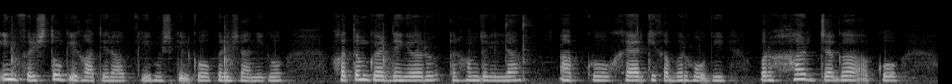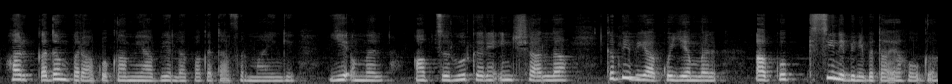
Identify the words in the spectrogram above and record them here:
इन फरिश्तों की खातिर आपकी मुश्किल को, परेशानी को ख़त्म कर देंगे और अल्हम्दुलिल्लाह आपको खैर की खबर होगी और हर जगह आपको, हर कदम पर आपको कामयाबी अल्लाह पाक अता फरमाएँगे। ये अमल आप ज़रूर करें इन कभी भी आपको ये अमल आपको किसी ने भी नहीं बताया होगा।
